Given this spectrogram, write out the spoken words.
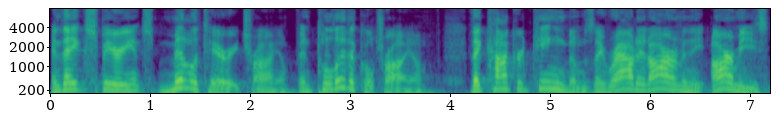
And they experienced military triumph and political triumph. They conquered kingdoms. They routed army, armies.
